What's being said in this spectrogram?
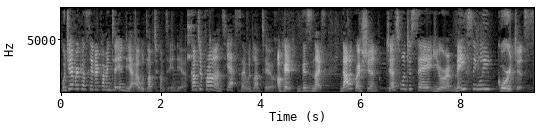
Would you ever consider coming to India? I would love to come to India. Come to France. Yes, I would love to. Okay, this is nice. Not a question. Just want to say you're amazingly gorgeous.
